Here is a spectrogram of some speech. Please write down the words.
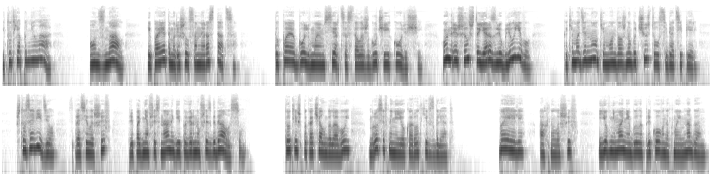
И тут я поняла. Он знал, и поэтому решил со мной расстаться. Тупая боль в моем сердце стала жгучей и колющей. Он решил, что я разлюблю его? Каким одиноким он, должно быть, чувствовал себя теперь. «Что за видео?» — спросила Шиф, приподнявшись на ноги и повернувшись к Далласу. Тот лишь покачал головой, бросив на нее короткий взгляд. «Бейли», — ахнула Шиф, ее внимание было приковано к моим ногам.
